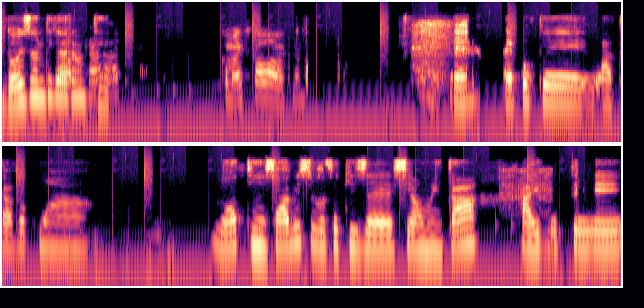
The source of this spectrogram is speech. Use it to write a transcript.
Dois anos de garantia. Caraca. Como é que coloca? É porque lá tava com a. Lá tinha, sabe? Se você quisesse aumentar, aí você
